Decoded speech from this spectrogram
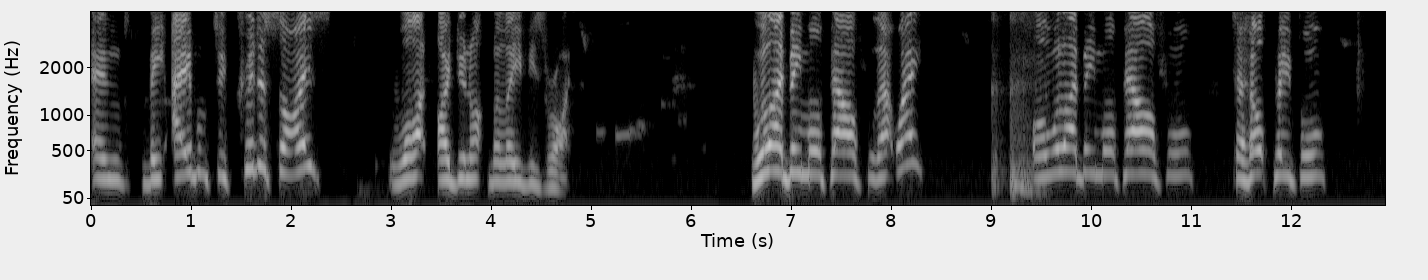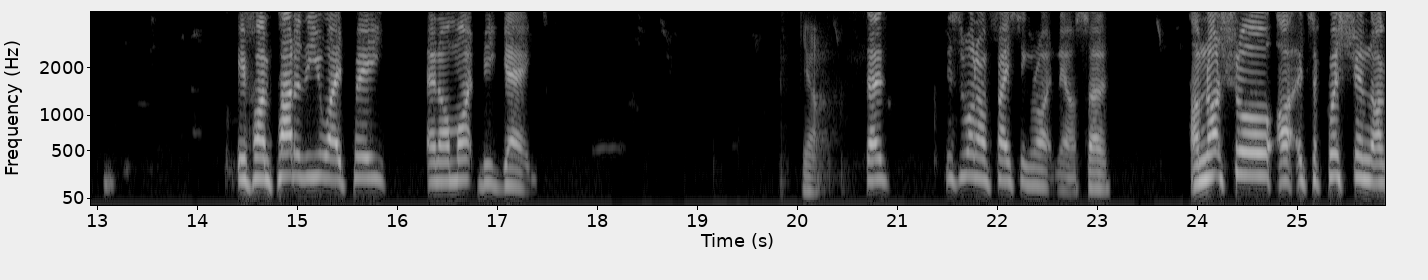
and be able to criticize what I do not believe is right. Will I be more powerful that way? Or will I be more powerful to help people if I'm part of the UAP and I might be gagged? Yeah. That's, this is what I'm facing right now. So I'm not sure. Uh, it's a question. Uh,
